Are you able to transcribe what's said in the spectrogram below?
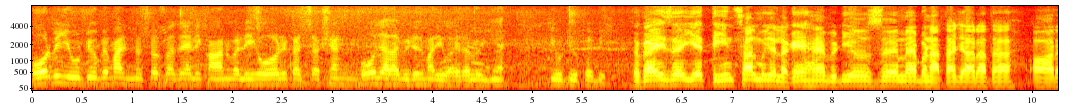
और भी यूट्यूब पे, हमारी नुसरत फतेह अली खान वाली और कंस्ट्रक्शन बहुत ज़्यादा वीडियोज़ हमारी वायरल हुई हैं यूट्यूब पे भी। तो गाइज़ ये तीन साल मुझे लगे हैं वीडियोज़ मैं बनाता जा रहा था और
